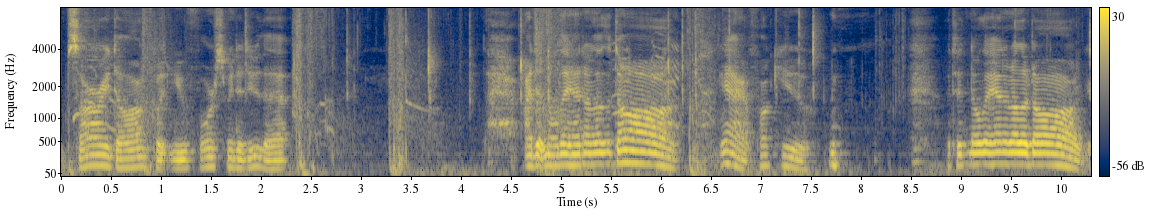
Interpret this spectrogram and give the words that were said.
I'm sorry, dog, but you forced me to do that. I didn't know they had another dog. Yeah, fuck you. I didn't know they had another dog.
